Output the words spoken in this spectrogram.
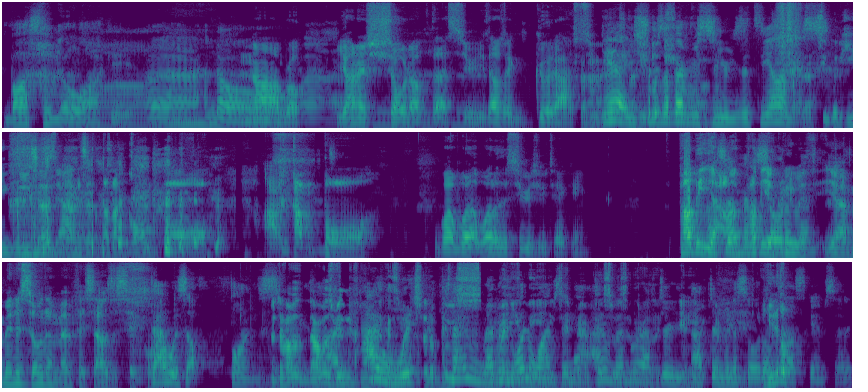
Boston, Milwaukee. Uh, no. Nah, bro. Uh, Giannis showed up that series. That was a good ass series. yeah, he He shows up show every up. series. It's Giannis. That's, but he, he does. Giannis that. At the campo. Al campo. What what what other series are you taking? Probably yeah. I'll probably Minnesota, agree with Memphis. yeah. Minnesota, Memphis. That was a sick one. That was a fun. But that was- that was I- really fun I, because wish Minnesota because blew I so remember. many You want I'm leads saying and that? I Memphis wasn't remember really, after like, any- after any- Minnesota You know- lost Game Six.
